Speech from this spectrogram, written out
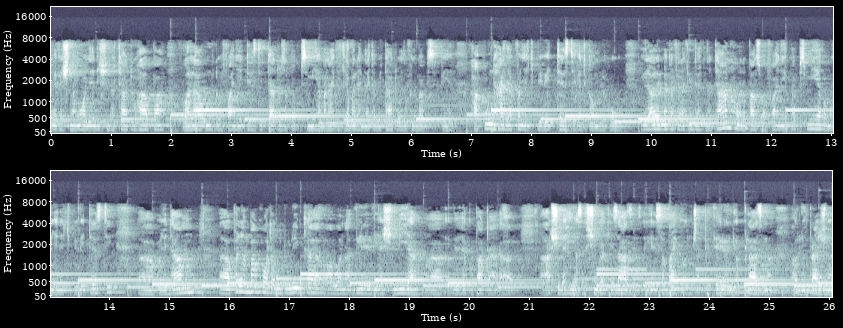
miaka ishiri na moja hadi ishiri na tatu hapa walau mtu afanye testi tatu za papsmia maanake kila baada ya miaka mitatu aweza kufanya papsmia hakuna haja ya kufanya hpv test katika umri huu. Ila wale miaka 30 wanapaswa wafanye papsmia pamoja na hpv test uh, kwenye damu. Uh, pale ambapo watagundulika uh, wana vile viashiria uh, vya kupata uh, uh, shida hii ya shingo ya kizazi cervical intraepithelial au neoplasia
